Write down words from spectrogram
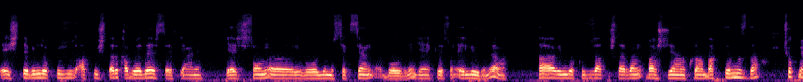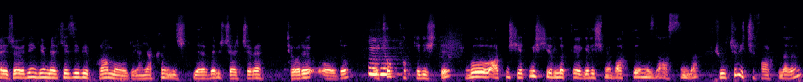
e, işte 1960'ları kabul edersek yani gerçi son e, volümü 80 volümünün genellikle son 50 yıl denir ama ta 1960'lardan başlayan Kur'an baktığımızda çok söylediğim gibi merkezi bir kuram oldu. Yani yakın ilişkilerde bir çerçeve teori oldu. Hı hı. Çok çok gelişti. Bu 60-70 yıllık e, gelişmeye baktığımızda aslında kültür içi farkların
